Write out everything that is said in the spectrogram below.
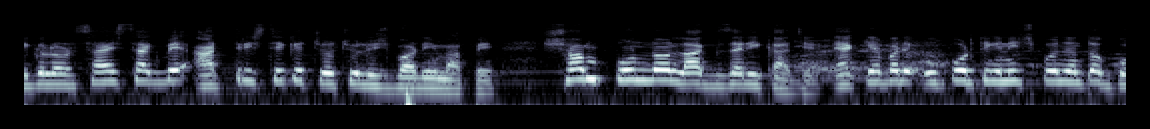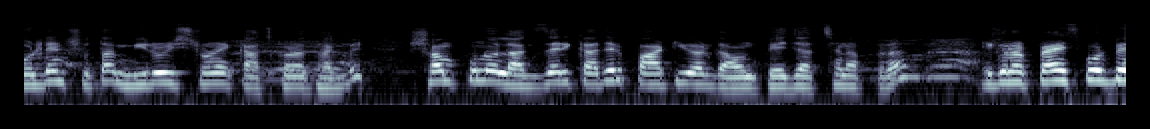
এগুলোর সাইজ থাকবে আটত্রিশ থেকে চৌচল্লিশ বডি মাপে। সম্পূর্ণ লাক্সারি কাজের, একেবারে উপর থেকে নিচ পর্যন্ত গোল্ডেন সুতা মিরর স্টোনের কাজ করা থাকবে। সম্পূর্ণ লাক্সারি কাজের পার্টি আর গাউন পেয়ে যাচ্ছেন আপনারা। এগুলোর প্রাইস পড়বে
